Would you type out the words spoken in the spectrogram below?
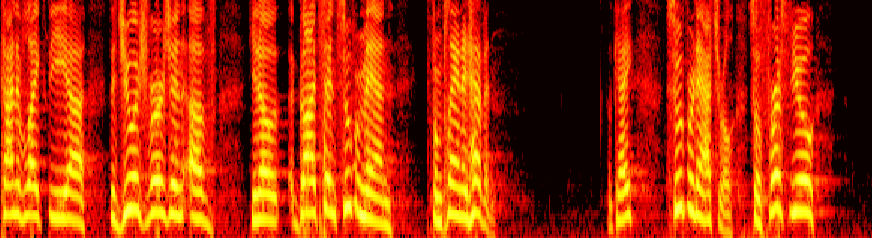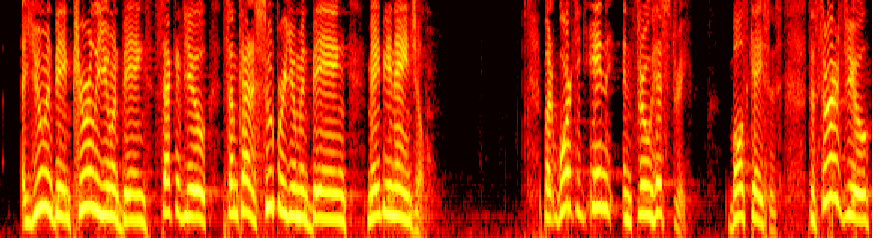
kind of like the, uh, the Jewish version of, you know, God sent Superman from planet heaven. Okay? Supernatural. So, first view, a human being, purely human being. Second view, some kind of superhuman being, maybe an angel. But working in and through history, both cases. The third view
